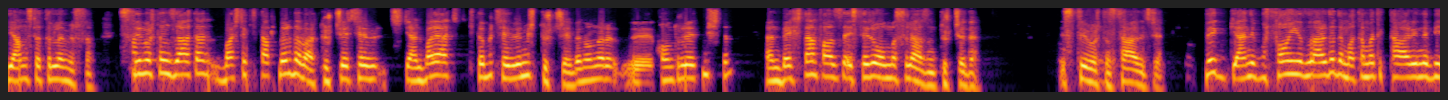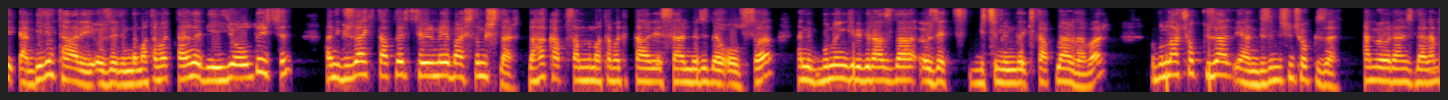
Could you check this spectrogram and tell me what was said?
yanlış hatırlamıyorsam. Stewart'ın zaten başka kitapları da var. Türkçe çevir yani bayağı kitabı çevrilmiş Türkçe. Ben onları e, kontrol etmiştim. Yani 5'ten fazla eseri olması lazım Türkçe'de. Stewart'ın sadece. Ve yani bu son yıllarda da matematik tarihine bir yani bilim tarihi özelinde matematik tarihine bir ilgi olduğu için hani güzel kitapları çevirmeye başlamışlar. Daha kapsamlı matematik tarihi eserleri de olsa hani bunun gibi biraz daha özet biçiminde kitaplar da var. Bunlar çok güzel yani bizim için çok güzel. Hem öğrenciler hem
